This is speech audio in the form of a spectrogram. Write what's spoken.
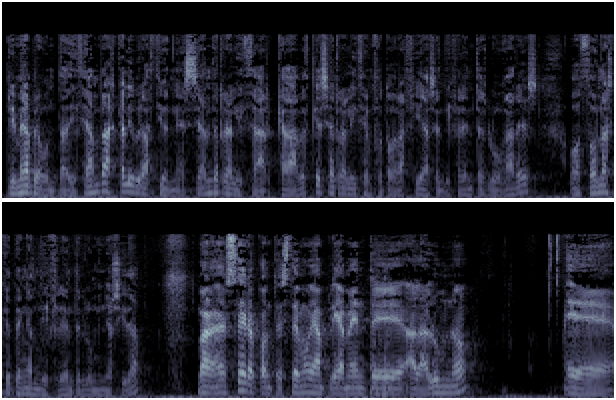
Primera pregunta, dice, ¿ambas calibraciones se han de realizar cada vez que se realicen fotografías en diferentes lugares o zonas que tengan diferente luminosidad? Bueno, este lo contesté muy ampliamente al alumno. Eh,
